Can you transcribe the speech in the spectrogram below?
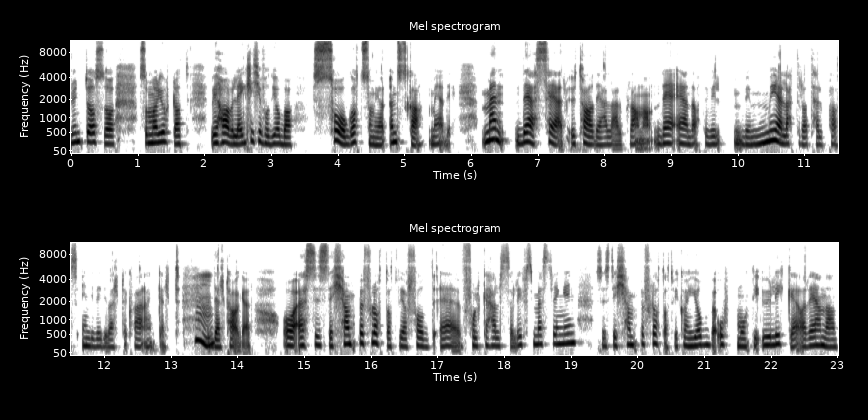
rundt oss, og, som har gjort at vi har vel egentlig ikke fått jobba så godt som vi har ønska med de. Men det jeg ser ut av de her læreplanene, det er at det vil bli mye lettere å tilpasse individuelt til hver enkelt Mm. deltaker. Og jeg syns det er kjempeflott at vi har fått eh, folkehelse og livsmestring inn. Jeg syns det er kjempeflott at vi kan jobbe opp mot de ulike arenaene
